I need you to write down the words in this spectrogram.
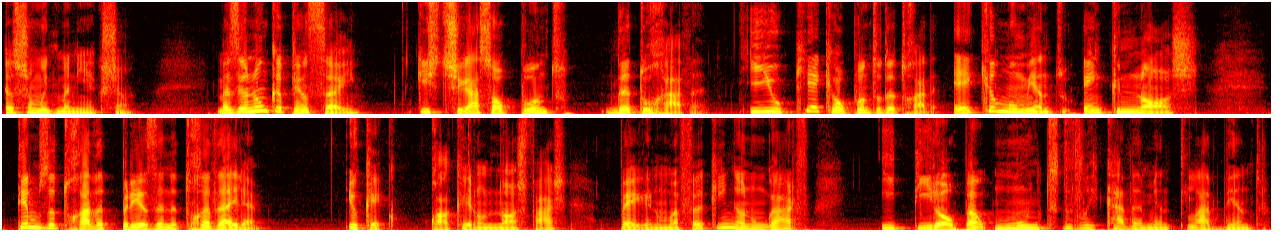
Eles são muito maníacos, são. Mas eu nunca pensei que isto chegasse ao ponto da torrada. E o que é que é o ponto da torrada? É aquele momento em que nós temos a torrada presa na torradeira. E o que é que qualquer um de nós faz? Pega numa faquinha ou num garfo e tira o pão muito delicadamente lá dentro,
